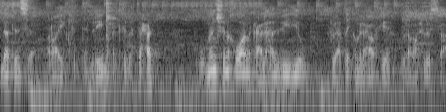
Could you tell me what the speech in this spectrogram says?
لا تنسى رأيك في التمرين اكتبه تحت. ومنشن إخوانك على هالفيديو. ويعطيكم العافية. ويا مرحبا الساعة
